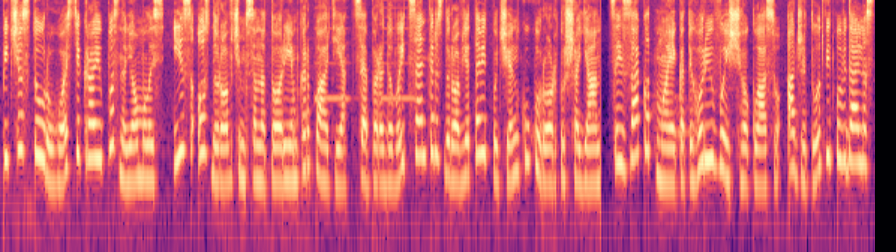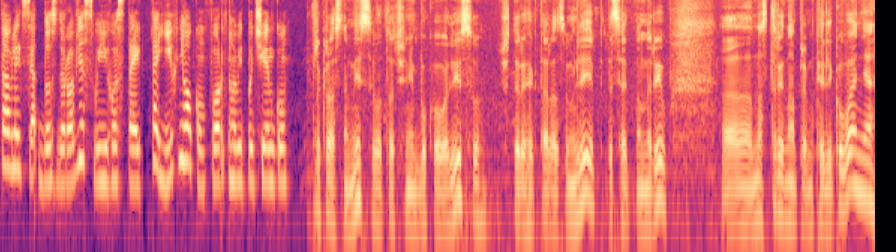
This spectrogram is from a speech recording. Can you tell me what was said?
Під час туру гості краю познайомились із оздоровчим санаторієм Карпатія. Це передовий центр здоров'я та відпочинку курорту Шаян. Цей заклад має категорію вищого класу, адже тут відповідально ставляться до здоров'я своїх гостей та їхнього комфортного відпочинку. Прекрасне місце в оточенні букового лісу, 4 гектара землі, 50 номерів. Е, У нас три напрямки лікування,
